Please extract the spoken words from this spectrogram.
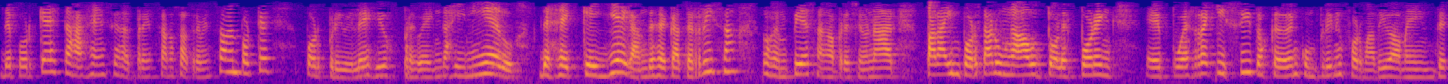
de por qué estas agencias de prensa no se atreven. ¿Saben por qué? Por privilegios, prebendas y miedo. Desde que llegan, desde que aterrizan, los empiezan a presionar. Para importar un auto les ponen eh, pues requisitos que deben cumplir informativamente.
